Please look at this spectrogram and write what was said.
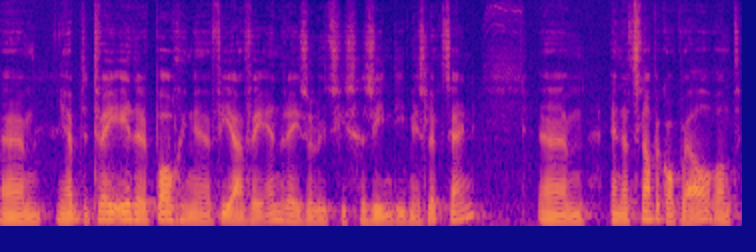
um, je hebt de twee eerdere pogingen via VN-resoluties gezien die mislukt zijn. Um, en dat snap ik ook wel, want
